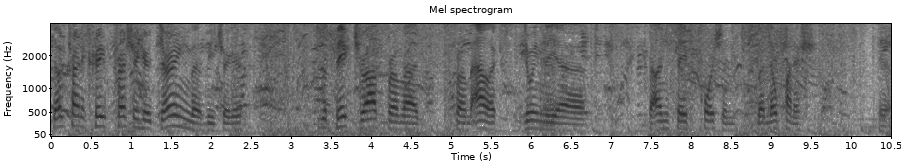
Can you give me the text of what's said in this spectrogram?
Doug trying to create pressure here during the V trigger. There's a big drop from uh, from Alex doing the uh, the unsafe portion, but no punish. Yeah.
